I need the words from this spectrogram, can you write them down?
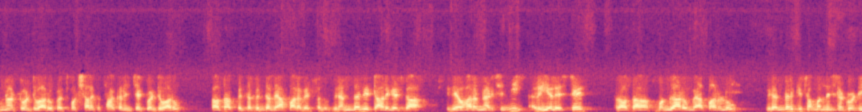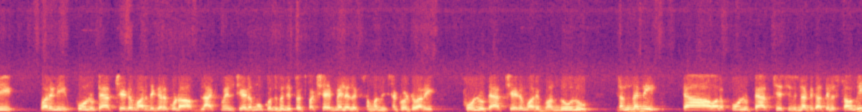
ఉన్నటువంటి వారు ప్రతిపక్షాలకు సహకరించేటువంటి వారు తర్వాత పెద్ద పెద్ద వ్యాపారవేత్తలు. వీరందరినీ టార్గెట్గా ఈ వ్యవహారం నడిచింది రియల్ ఎస్టేట్ తర్వాత బంగారం వ్యాపారులు. వీరందరికీ సంబంధించినటువంటి వారిని ఫోన్లు ట్యాప్ చేయడం వారి దగ్గర కూడా బ్లాక్ మెయిల్ చేయడము కొంతమంది ప్రతిపక్ష ఎమ్మెల్యేలకు సంబంధించినటువంటి వారి ఫోన్లు ట్యాప్ చేయడం వారి బంధువులు. అందరినీ వాళ్ళ ఫోన్లు ట్యాప్ చేసి విన్నట్టుగా తెలుస్తా ఉంది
